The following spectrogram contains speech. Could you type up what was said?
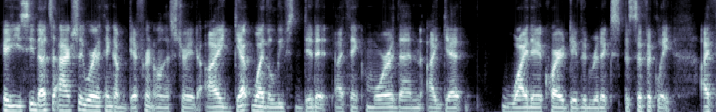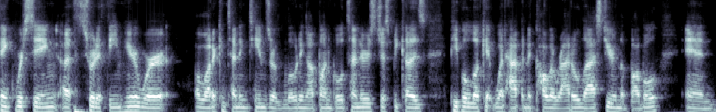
Okay, you see, that's actually where I think I'm different on this trade. I get why the Leafs did it. I think more than I get why they acquired David Rittich specifically. I think we're seeing a sort of theme here where a lot of contending teams are loading up on goaltenders just because people look at what happened to Colorado last year in the bubble and,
